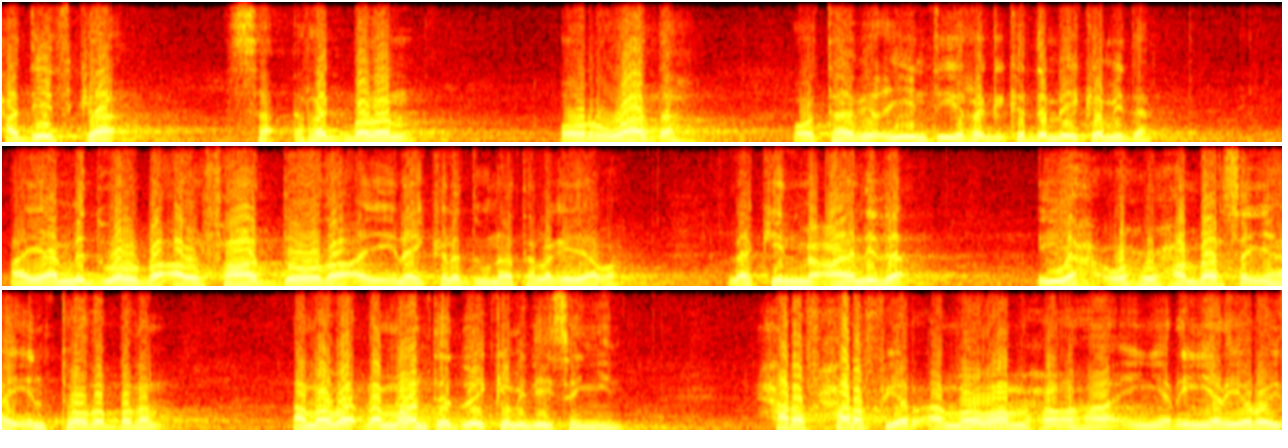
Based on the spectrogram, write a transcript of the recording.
Xadiidka rag badan oo ruwaad ah oo taabiciyiinta iyo raggii ka dambeeyey ka mid ah ayaa mid walba alfaadooda ay inay kala duwnaato laga yaaba laakiin macaanida iyo wuxuu xambaarsan yahay intooda badan amaba dhammaanteedu ay ka midaysan yihiin. Xaraf xaraf yar amaba muxuu ahaa in yar in yar yaroy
